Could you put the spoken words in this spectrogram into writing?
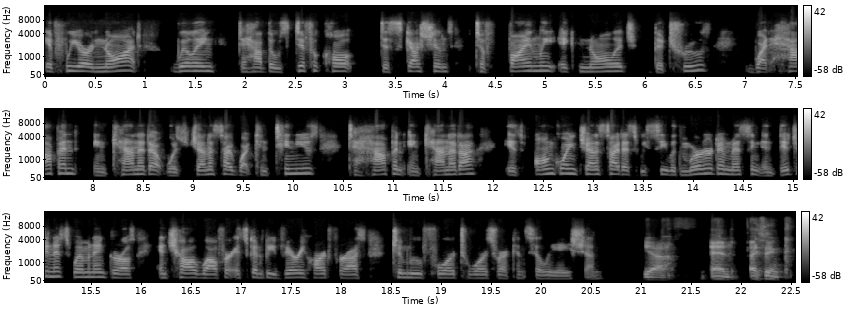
if we are not willing to have those difficult discussions to finally acknowledge the truth. What happened in Canada was genocide. What continues to happen in Canada is ongoing genocide, as we see with murdered and missing Indigenous women and girls and child welfare. It's going to be very hard for us to move forward towards reconciliation. Yeah. And I think,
